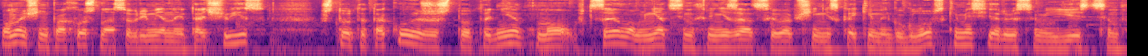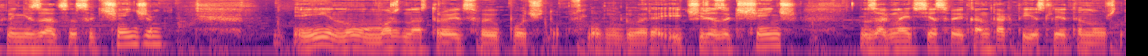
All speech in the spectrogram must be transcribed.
Он очень похож на современный TouchWiz. Что-то такое же, что-то нет. Но в целом нет синхронизации вообще ни с какими гугловскими сервисами. Есть синхронизация с Exchange. И, ну, можно настроить свою почту, условно говоря, и через Exchange загнать все свои контакты, если это нужно.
